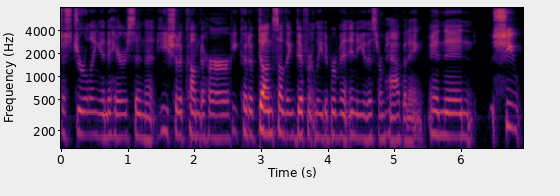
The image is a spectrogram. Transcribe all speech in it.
just drilling into Harrison that he should have come to her. He could have done something differently to prevent any of this from happening. And then she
